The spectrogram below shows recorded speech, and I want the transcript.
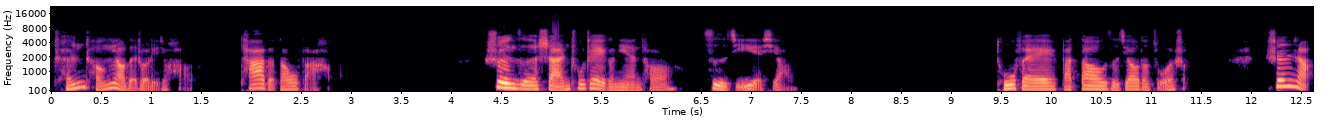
陈诚要在这里就好了，他的刀法好。顺子闪出这个念头，自己也笑了。土匪把刀子交到左手，身上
